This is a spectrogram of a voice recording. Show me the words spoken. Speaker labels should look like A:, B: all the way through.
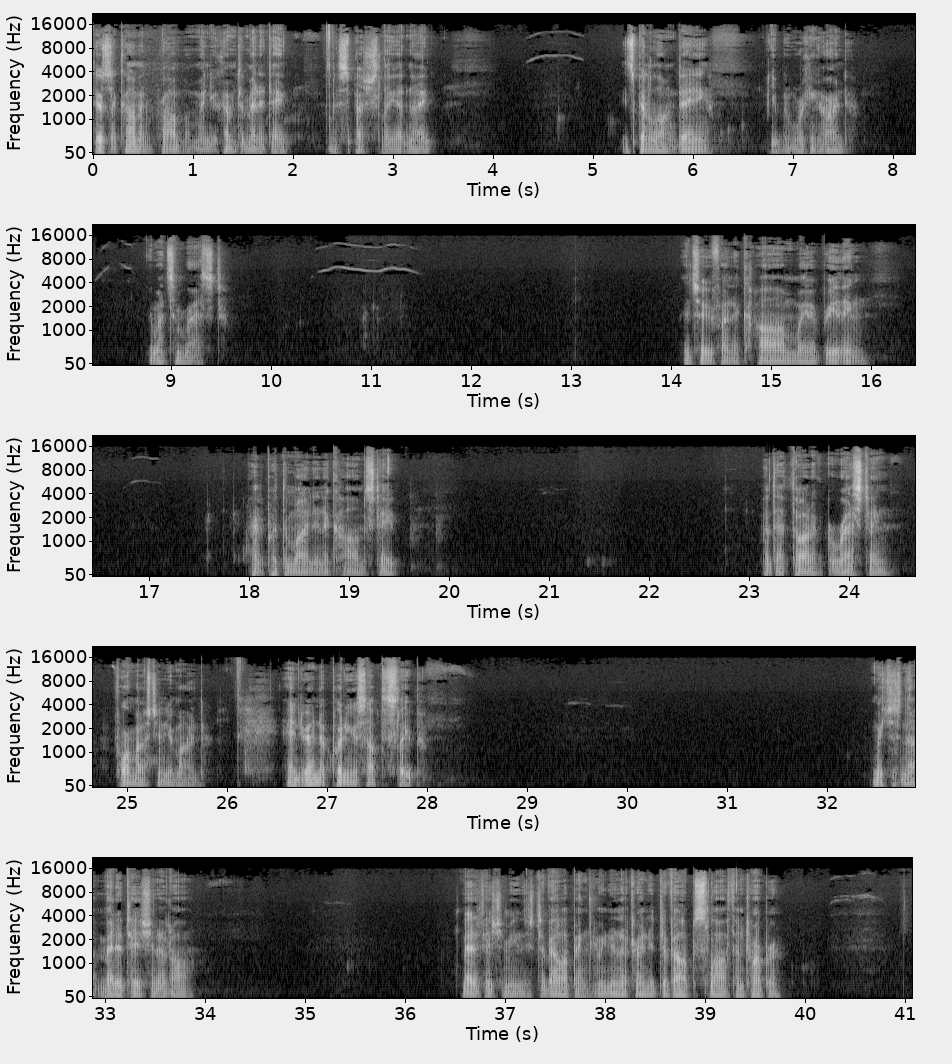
A: There's a common problem when you come to meditate, especially at night. It's been a long day, you've been working hard, you want some rest. And so you find a calm way of breathing, how to put the mind in a calm state. But that thought of resting foremost in your mind, and you end up putting yourself to sleep. Which is not meditation at all. Meditation means developing. I mean, you're not trying to develop sloth and torpor.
